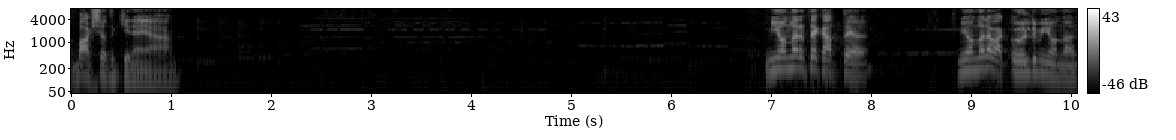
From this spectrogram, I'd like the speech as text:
Başladık yine ya. Milyonlara tek attı. Milyonlara bak öldü milyonlar.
